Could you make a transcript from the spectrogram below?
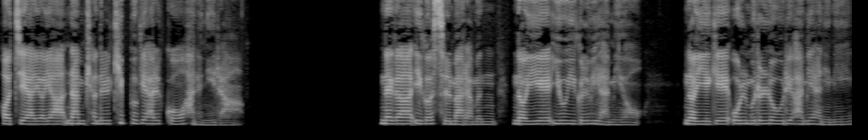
어찌하여야 남편을 기쁘게 할꼬 하느니라. 내가 이것을 말함은 너희의 유익을 위함이요 너희에게 올무를 놓으려 함이 아니니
